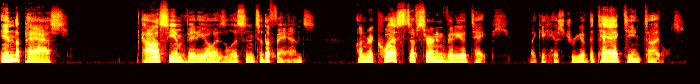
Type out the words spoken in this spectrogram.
in the past, Coliseum Video has listened to the fans on requests of certain videotapes, like a history of the tag team titles,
